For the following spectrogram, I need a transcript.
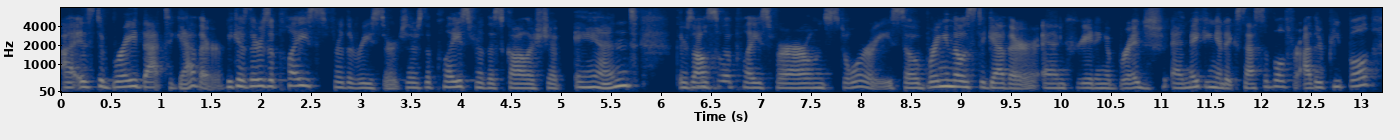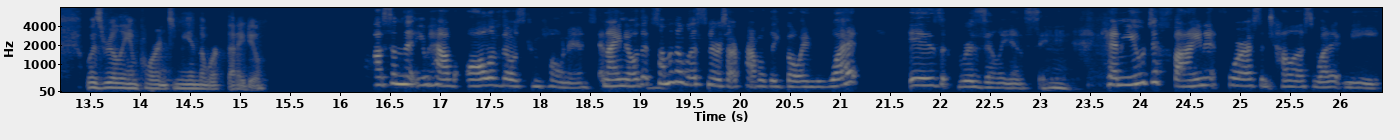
uh, is to braid that together because there's a place for the research, there's a place for the scholarship, and there's mm. also a place for our own story. So bringing those together and creating a bridge and making it accessible for other people was really important to me in the work that I do awesome that you have all of those components. And I know that some of the listeners are probably going, What is resiliency? Mm-hmm. Can you define it for us and tell us what it means?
